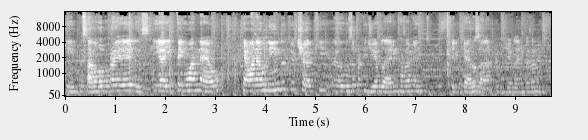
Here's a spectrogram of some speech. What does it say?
que emprestavam roupa pra eles. E aí tem o anel, que é um anel lindo que o Chuck eh, usa pra pedir a Blair em casamento. Que ele quer usar pra pedir a Blair em casamento.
